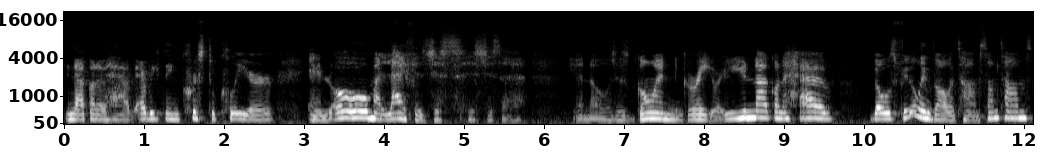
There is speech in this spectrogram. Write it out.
You're not going to have everything crystal clear and oh my life is just it's just a uh, you know, it's just going great or you're not going to have those feelings all the time. Sometimes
